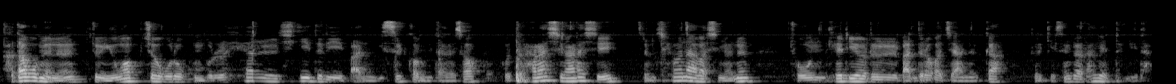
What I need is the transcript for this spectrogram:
가다 보면은 좀 융합적으로 공부를 해야 할 시기들이 많이 있을 겁니다. 그래서 그것들 하나씩 하나씩 좀 채워나가시면은 좋은 캐리어를 만들어가지 않을까 그렇게 생각을 하게 됩니다.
